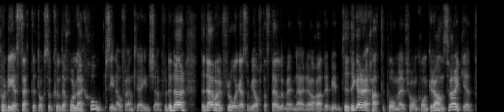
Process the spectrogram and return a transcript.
på det sättet också kunde hålla ihop sina offentliga inköp. För det där, det där var en fråga som jag ofta ställde mig när jag hade min tidigare hatt på mig från Konkurrensverket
